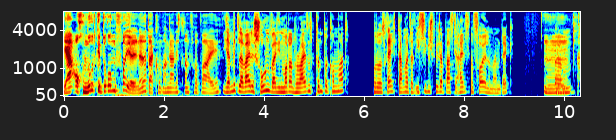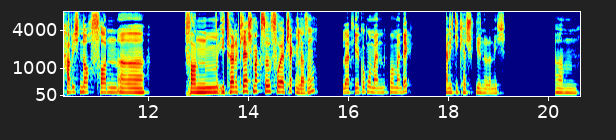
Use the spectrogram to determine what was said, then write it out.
Ja, auch notgedrungen Foil, ne? Da kommt man gar nicht dran vorbei. Ja, mittlerweile schon, weil die einen Modern Horizons Print bekommen hat. Wo du hast recht, damals, als ich sie gespielt habe, war es die einzelne Foil in meinem Deck. Mhm. Ähm, habe ich noch von, äh, von Eternal Clash Maxe vorher checken lassen. Gesagt, hier, guck mal, mein, guck mal mein Deck. Kann ich die Cash spielen oder nicht? Ähm,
